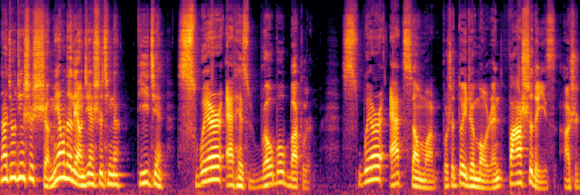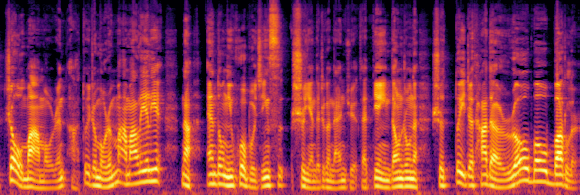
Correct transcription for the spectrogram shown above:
那究竟是什么样的两件事情呢？第一件，swear at his robo butler。Swear at someone 不是对着某人发誓的意思，而是咒骂某人啊，对着某人骂骂咧咧。那安东尼·霍普金斯饰演的这个男爵在电影当中呢，是对着他的 Robo Butler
